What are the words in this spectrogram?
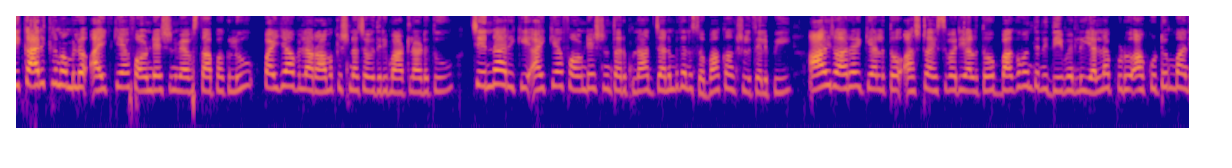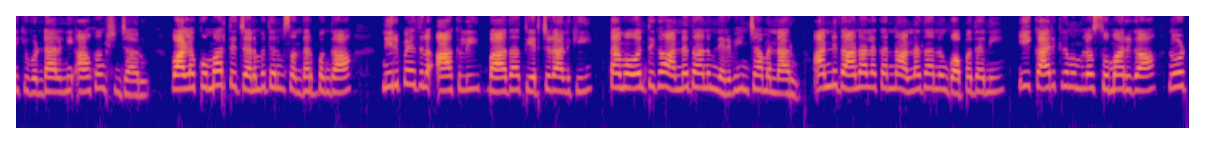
ఈ కార్యక్రమంలో ఐక్య ఫౌండేషన్ వ్యవస్థాపకులు పయ్యావుల రామకృష్ణ చౌదరి మాట్లాడుతూ చిన్నారికి ఐక్య ఫౌండేషన్ తరపున జన్మదిన శుభాకాంక్షలు తెలిపి ఆయుర ఆరోగ్యాలతో అష్ట ఐశ్వర్యాలతో భగవంతుని దీవెనలు ఎల్లప్పుడూ ఆ కుటుంబానికి ఉండాలని ఆకాంక్షించారు. వాళ్ళ కుమార్తె జన్మదినం సందర్భంగా నిరుపేదల ఆకలి బాధ తీర్చడానికి తమ వంతుగా అన్నదానం నిర్వహించామన్నారు. అన్ని దానాల కన్నా అన్నదానం గొప్పదని ఈ కార్యక్రమంలో సుమారుగా నూట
